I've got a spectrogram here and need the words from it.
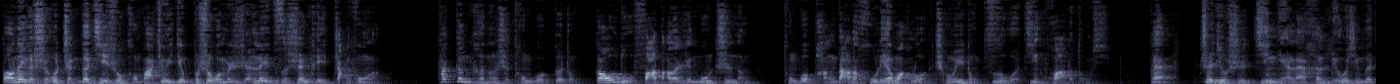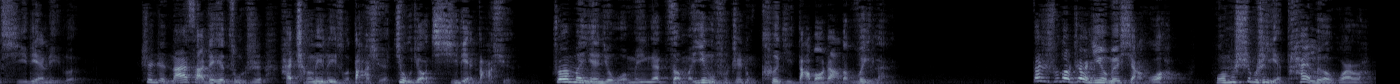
到那个时候，整个技术恐怕就已经不是我们人类自身可以掌控了，它更可能是通过各种高度发达的人工智能，通过庞大的互联网络，成为一种自我进化的东西。哎，这就是近年来很流行的起点理论，甚至 NASA 这些组织还成立了一所大学，就叫起点大学。专门研究我们应该怎么应付这种科技大爆炸的未来。但是说到这儿，你有没有想过，我们是不是也太乐观了？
